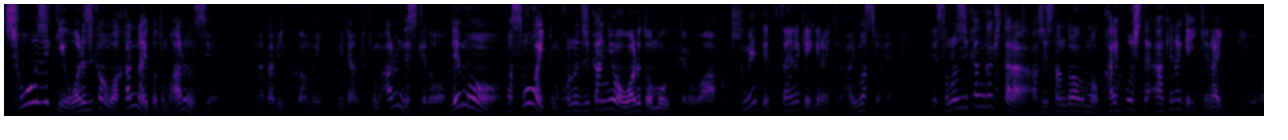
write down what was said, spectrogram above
正直終わる時間わかんないこともあるんですよ。長引くかもみたいな時もあるんですけど、でも、まあ、そうは言ってもこの時間には終わると思うっていうのは、まあ、決めて伝えなきゃいけないっていうのはありますよね。で、その時間が来たらアシスタントはもう解放してあげなきゃいけないっていうの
